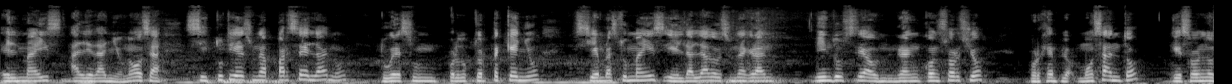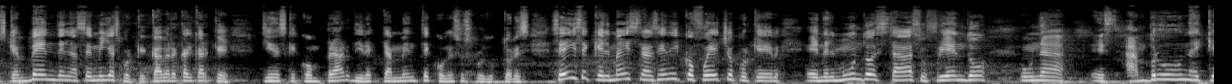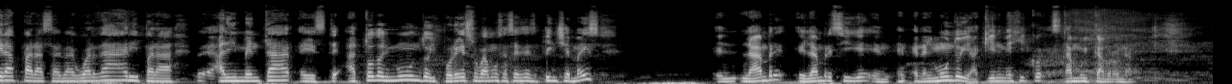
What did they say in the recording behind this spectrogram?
el maíz aledaño, ¿no? O sea, si tú tienes una parcela, ¿no? Tú eres un productor pequeño, siembras tu maíz y el de al lado es una gran industria un gran consorcio, por ejemplo, Monsanto, que son los que venden las semillas, porque cabe recalcar que tienes que comprar directamente con esos productores. Se dice que el maíz transgénico fue hecho porque en el mundo estaba sufriendo una hambruna y que era para salvaguardar y para eh, alimentar este, a todo el mundo y por eso vamos a hacer ese pinche maíz. El, hambre, el hambre sigue en, en- en el mundo y aquí en México está muy cabrona.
